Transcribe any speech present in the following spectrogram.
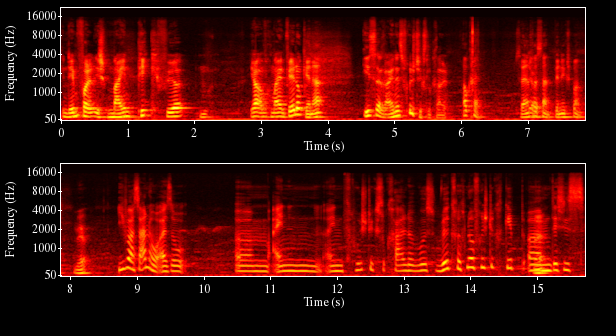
in dem Fall ist mein Pick für, ja, einfach meine Empfehlung, Genau. ist ein reines Frühstückslokal. Okay. Sehr interessant, bin ich gespannt. Ja. Ich weiß auch noch, also ähm, ein, ein Frühstückslokal, wo es wirklich nur Frühstück gibt, ähm, Ja. das ist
